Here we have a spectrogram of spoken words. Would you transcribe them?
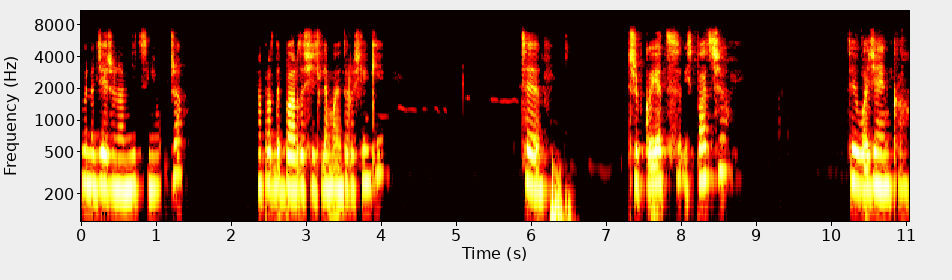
Mam nadzieję, że nam nic nie umrze. Naprawdę bardzo się źle mają te roślinki. Ty. Szybko jedz i spać. Ty, łazienka.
